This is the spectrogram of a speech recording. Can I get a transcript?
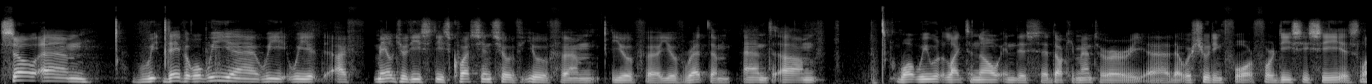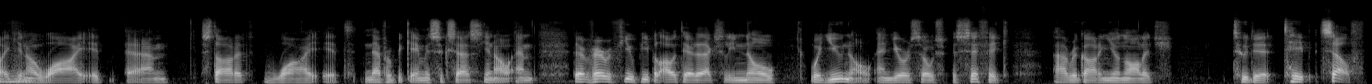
So, um, we, David, what we, uh, we, we, I've mailed you these, these questions, you've, you've, um, you've, uh, you've read them. And um, what we would like to know in this uh, documentary uh, that we're shooting for, for DCC is like, mm -hmm. you know, why it um, started, why it never became a success, you know, and there are very few people out there that actually know what you know, and you're so specific uh, regarding your knowledge to the tape itself,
